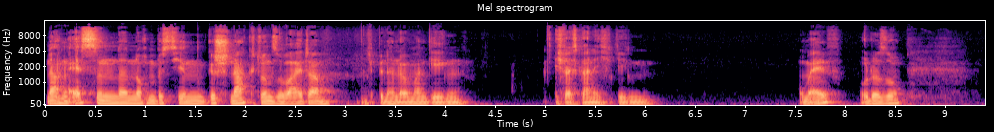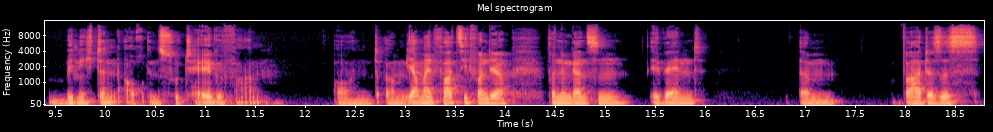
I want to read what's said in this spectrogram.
nach dem Essen dann noch ein bisschen geschnackt und so weiter. Ich bin dann irgendwann gegen, ich weiß gar nicht, gegen um elf oder so, bin ich dann auch ins Hotel gefahren. Und ähm, ja, mein Fazit von der, von dem ganzen Event ähm, war, dass es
